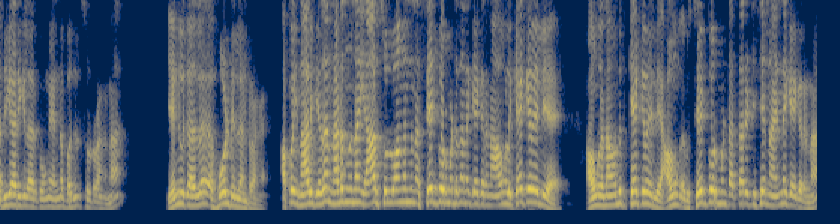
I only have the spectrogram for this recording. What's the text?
அதிகாரிகளாக இருக்கவங்க என்ன பதில் சொல்றாங்கன்னா எங்களுக்கு அதுல ஹோல்டு இல்லைன்றாங்க. அப்ப நாளைக்கு எதாவது நடந்ததுன்னா யார் சொல்லுவாங்கன்னு நான் ஸ்டேட் கவர்மெண்ட் தானே கேட்குறேன். நான் அவங்களை கேட்கவே இல்லையே. அவங்கள நான் வந்து கேட்கவே இல்லையே. அவங்க ஸ்டேட் கவர்மெண்ட் அத்தாரிட்டிஸே நான் என்ன கேட்குறேன்னா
